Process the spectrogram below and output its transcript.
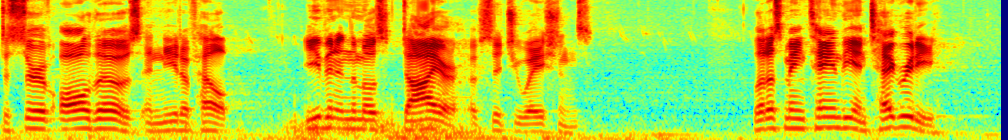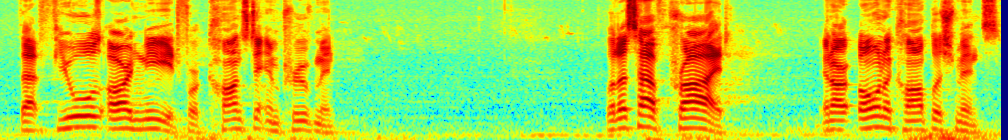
to serve all those in need of help, even in the most dire of situations. Let us maintain the integrity that fuels our need for constant improvement. Let us have pride in our own accomplishments,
